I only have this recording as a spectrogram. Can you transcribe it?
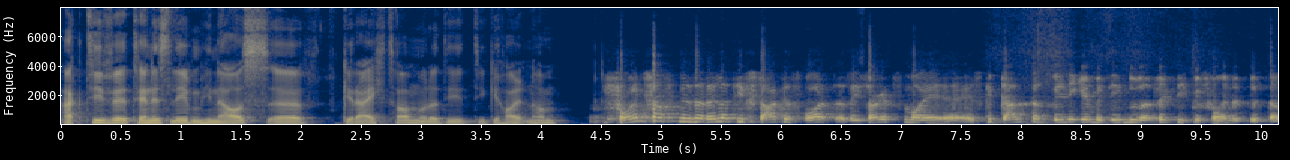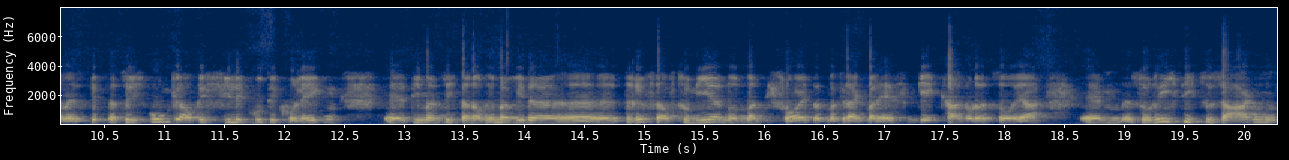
aktive Tennisleben hinaus äh, gereicht haben oder die, die gehalten haben? Freundschaften ist ein relativ starkes Wort. Also ich sage jetzt mal, äh, es gibt ganz, ganz wenige, mit denen du dann wirklich befreundet bist. Aber es gibt natürlich unglaublich viele gute Kollegen, äh, die man sich dann auch immer wieder äh, trifft auf Turnieren und man sich freut, dass man vielleicht mal essen gehen kann oder so. Ja, ähm, so richtig zu sagen,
